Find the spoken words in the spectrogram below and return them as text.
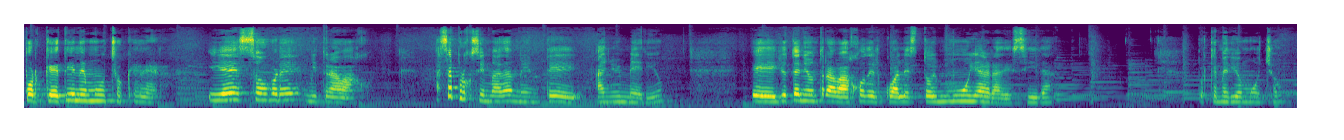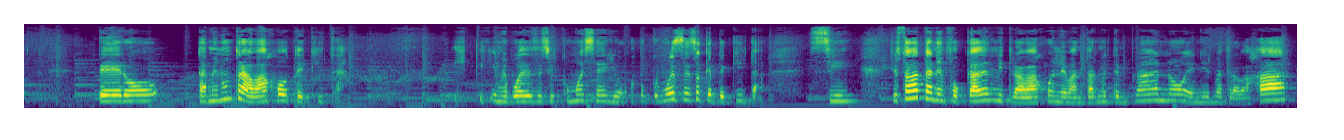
porque tiene mucho que ver. Y es sobre mi trabajo. Hace aproximadamente año y medio, eh, yo tenía un trabajo del cual estoy muy agradecida, porque me dio mucho pero también un trabajo te quita. Y, me puedes decir, ¿cómo es ello? ¿Cómo es eso que te quita? Sí, yo estaba tan enfocada en mi trabajo, en levantarme temprano, en irme a trabajar,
